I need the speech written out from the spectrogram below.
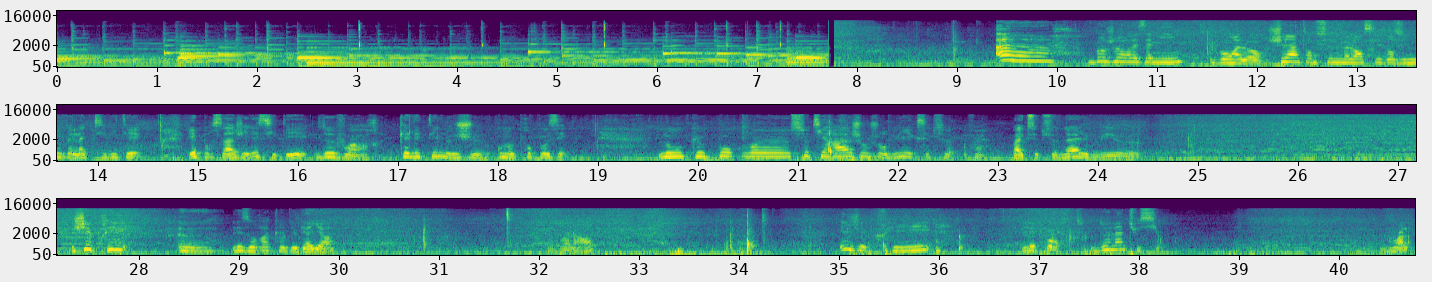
Ah, bonjour les amis, bon alors j'ai l'intention de me lancer dans une nouvelle activité et pour ça j'ai décidé de voir quel était le jeu qu'on me proposait. Donc pour euh, ce tirage aujourd'hui, exceptionnel, enfin pas exceptionnel mais euh, j'ai pris euh, les oracles de Gaïa. Voilà. Et j'ai pris les portes de l'intuition. Voilà.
